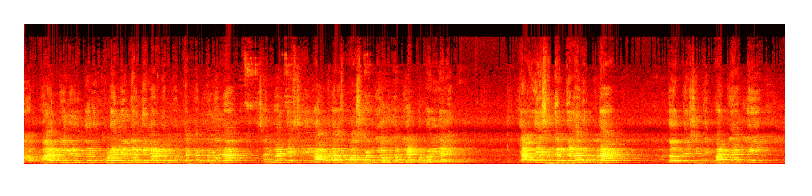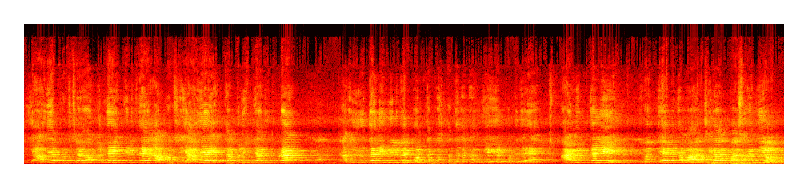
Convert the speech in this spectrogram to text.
ಆ ಪಾರ್ಟಿ ವಿರುದ್ಧನೂ ಕೂಡ ನೀವು ಧರಣಿ ಮಾಡಬೇಕು ಅಂತಕ್ಕಂಥದ್ದನ್ನ ಸನ್ಮಾನ್ಯ ಶ್ರೀ ರಾಮದಾಸ್ ಪಾಸ್ವಾನ್ಜಿ ಅವರು ನಮ್ಗೆ ಹೇಳ್ಕೊಂಡು ಹೋಗಿದ್ದಾರೆ. ಯಾವುದೇ ಸಂದರ್ಭದಲ್ಲಾದ್ರೂ ಕೂಡ ಲೋಕ ಶಕ್ತಿ ಪಾರ್ಟಿ ಆಗಲಿ, ಯಾವುದೇ ಪಕ್ಷ ಅನ್ಯಾಯ ಕೇಳಿದ್ರೆ ಆ ಪಕ್ಷ ಯಾವುದೇ ಎಂತ ಬಲಿಷ್ಠ ಆದ್ರೂ ಕೂಡ ಅದ್ರ ವಿರುದ್ಧ ನೀವು ನಿಲ್ಬೇಕು ಅಂತಕ್ಕಂಥದ್ದೆಲ್ಲ ನಮಗೆ ಹೇಳ್ಕೊಟ್ಟಿದ್ದಾರೆ. ಆ ನಿಟ್ಟಿನಲ್ಲಿ ಇವತ್ತೇನು ನಮ್ಮ ಚಿರಾಗ್ ಪಾಸ್ವಾನ್ಜಿಯವರು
